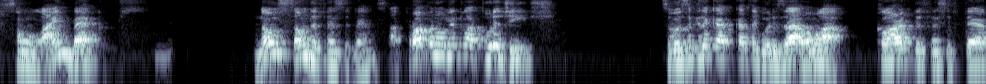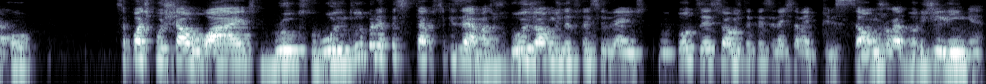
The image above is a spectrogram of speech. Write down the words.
são linebackers. Não são defensive ends. A própria nomenclatura diz. Se você quiser categorizar, vamos lá. Clark, defensive tackle. Você pode puxar o White, Brooks, Wooden, tudo para defensive tackle se quiser, mas os dois jogos de defensive end, todos esses jogos de defensive end também, porque eles são jogadores de linha.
